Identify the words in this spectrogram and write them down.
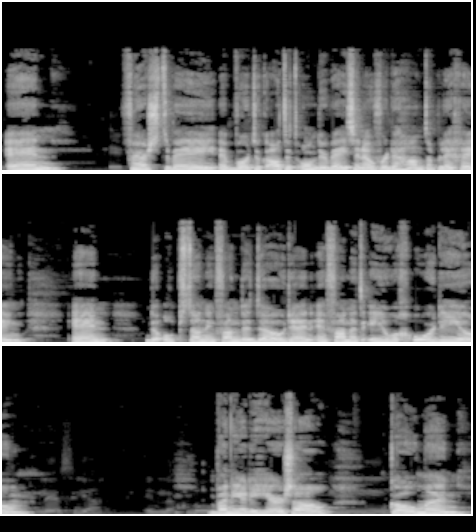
En vers 2, er wordt ook altijd onderwezen over de handoplegging. En de opstanding van de doden en van het eeuwig oordeel. Wanneer de Heer zal komen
